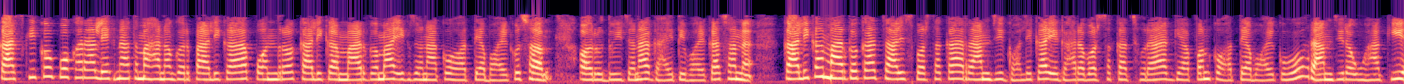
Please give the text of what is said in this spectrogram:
कास्कीको पोखरा लेखनाथ महानगरपालिका पन्ध्र कालिका मार्गमा एकजनाको हत्या भएको छ। अरू दुईजना घाइते भएका छन्। कालिका मार्गका चालिस वर्षका रामजी घलेका एघार वर्षका छोरा ज्ञापनको हत्या भएको हो। रामजी र उहाँकी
